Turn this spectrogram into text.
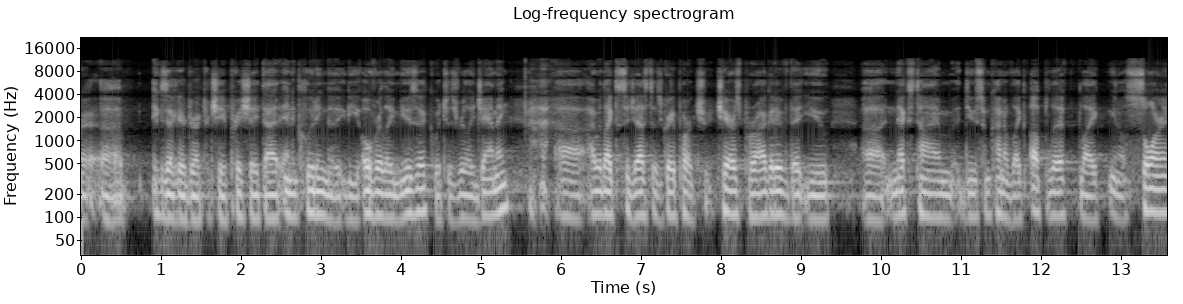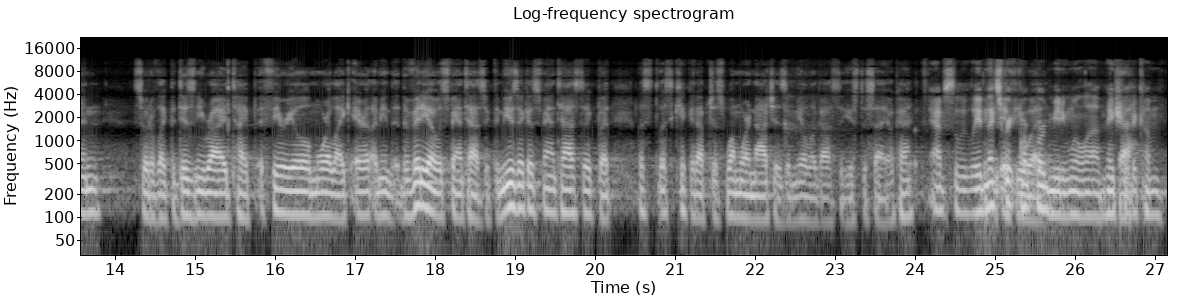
Uh, Executive Director Chi, appreciate that, and including the, the overlay music, which is really jamming. Uh, I would like to suggest, as Great Park Ch- Chair's prerogative, that you uh, next time do some kind of like uplift, like you know Soarin', sort of like the Disney ride type ethereal, more like air. I mean, the, the video is fantastic, the music is fantastic, but let's let's kick it up just one more notch, as Emeril Lagasse used to say. Okay. Absolutely. The next If Great you Park. Board meeting, we'll uh, make sure Yeah. to come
